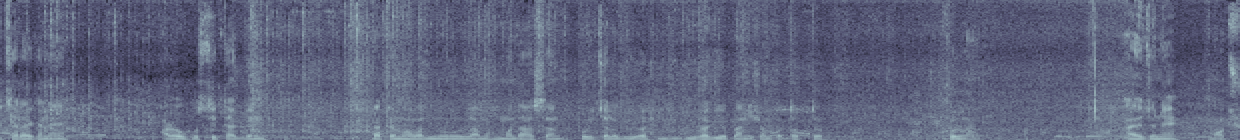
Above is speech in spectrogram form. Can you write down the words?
এছাড়া এখানে আরও উপস্থিত থাকবেন ডাক্তার মোহাম্মদ নুরুল্লাহ মোহাম্মদ আহসান পরিচালক বিভাগ বিভাগীয় প্রাণী সম্পদ দপ্তর, খুলনা। আয়োজনে মৎস্য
